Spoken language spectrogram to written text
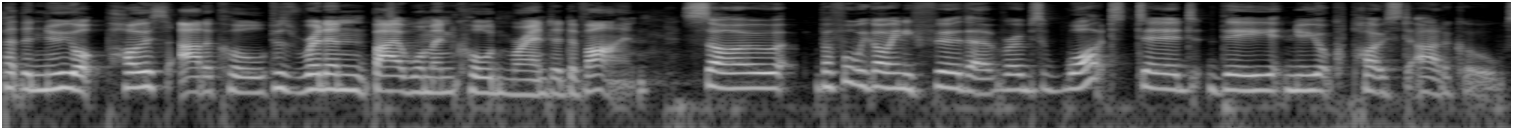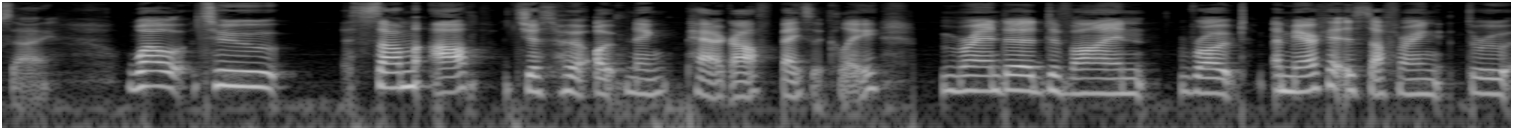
but the New York Post article was written by a woman called Miranda Devine. so before we go any further, Rubes, what did the New York Post article say? Well, to sum up just her opening paragraph, basically, Miranda Devine wrote America is suffering through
